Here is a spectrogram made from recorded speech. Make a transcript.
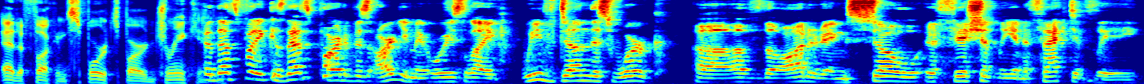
at a fucking sports bar drinking. but that's funny because that's part of his argument where he's like, "We've done this work uh, of the auditing so efficiently and effectively."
